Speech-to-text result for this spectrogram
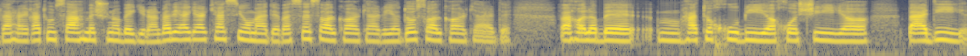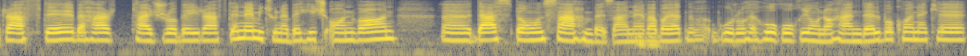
در حقیقت اون سهمشون رو بگیرن. ولی اگر کسی اومده و سه سال کار کرده یا دو سال کار کرده و حالا به حتی خوبی یا خوشی یا بدی رفته به هر تجربه رفته نمی‌تونه به هیچ عنوان دست به اون سهم بزنه و باید گروه حقوقی اونو handle بکنه که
